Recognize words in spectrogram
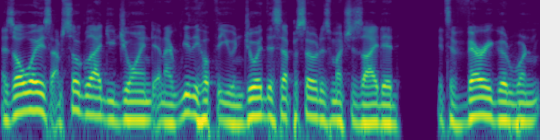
As always, I'm so glad you joined, and I really hope that you enjoyed this episode as much as I did. It's a very good one,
